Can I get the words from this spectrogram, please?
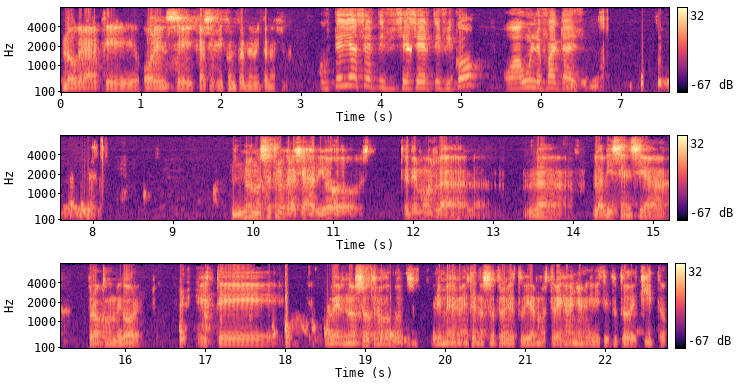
lograr que Orense clasifique un torneo internacional. ¿Usted ya se certificó o aún le falta eso? No, nosotros gracias a Dios tenemos la, la, la, licencia Pro Conmebol. Este, a ver, nosotros, primeramente nosotros estudiamos tres años en el Instituto de Quito.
